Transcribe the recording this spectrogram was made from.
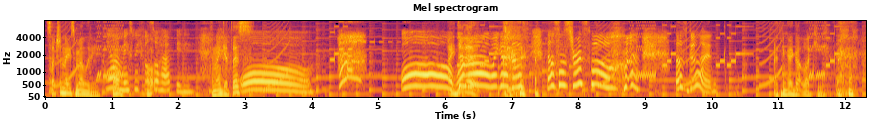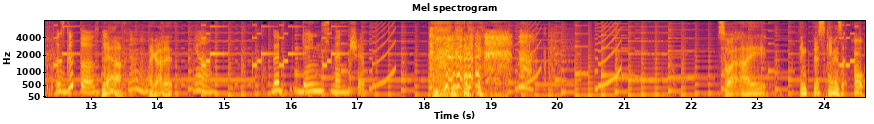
Such a nice melody. Yeah, oh, it makes me feel oh, so happy. Can I get this? Whoa! Whoa! I did wow, it. Oh my god, that was that was so stressful. that was good. I think I got lucky. It was good though. Was good. yeah, yeah. I got it. yeah. Good gamesmanship. So I think this game is. Oh!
